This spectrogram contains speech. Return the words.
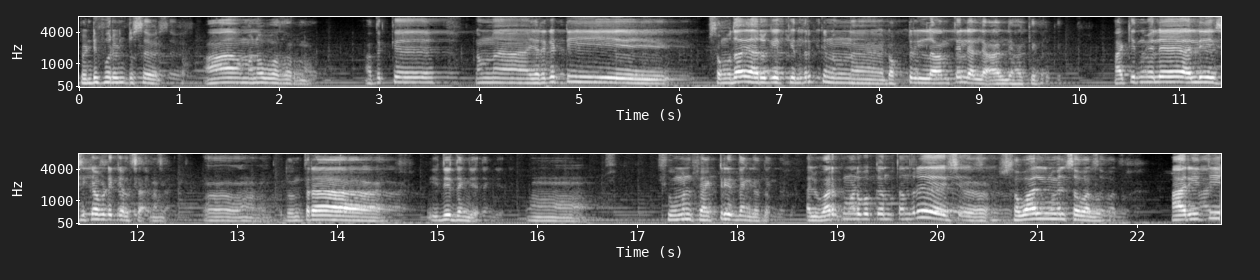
ಟ್ವೆಂಟಿ ಫೋರ್ ಇಂಟು ಸೆವೆನ್ ಆ ಮನೋಭಾವದವ್ರು ನಾವು. ಅದಕ್ಕೆ ನಮ್ಮನ್ನ ಎರಗಟ್ಟಿ ಸಮುದಾಯ ಆರೋಗ್ಯ ಕೇಂದ್ರಕ್ಕೆ ನಮ್ಮನ್ನ ಡಾಕ್ಟರ್ ಇಲ್ಲ ಅಂತೇಳಿ ಅಲ್ಲಿ ಅಲ್ಲಿ ಹಾಕಿದ್ರು. ಹಾಕಿದ ಮೇಲೆ ಅಲ್ಲಿ ಸಿಕ್ಕಾಪಟ್ಟೆ ಕೆಲಸ ನಮ್ಗೆ. ಅದೊಂಥರ ಇದಿದ್ದಂಗೆ. ಹ್ಯೂಮನ್ ಫ್ಯಾಕ್ಟ್ರಿ ಇದ್ದಂಗೆ ಅದು. ಅಲ್ಲಿ ವರ್ಕ್ ಮಾಡ್ಬೇಕಂತಂದ್ರೆ ಸವಾಲಿನ ಮೇಲೆ ಸವಾಲು. ಆ ರೀತಿ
